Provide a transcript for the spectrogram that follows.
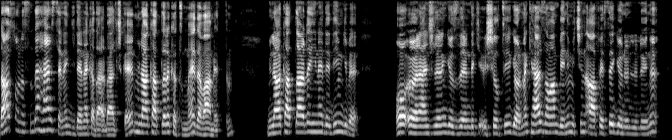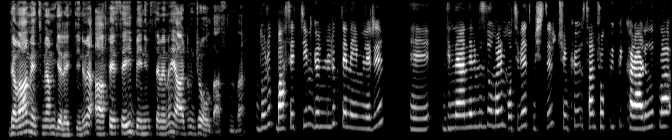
Daha sonrasında her sene gidene kadar Belçika'ya mülakatlara katılmaya devam ettim. Mülakatlarda yine dediğim gibi o öğrencilerin gözlerindeki ışıltıyı görmek her zaman benim için AFS gönüllülüğünü devam etmem gerektiğini ve AFS'yi benimsememe yardımcı oldu aslında. Doruk bahsettiğin gönüllülük deneyimleri e, dinleyenlerimizi de umarım motive etmiştir. Çünkü sen çok büyük bir kararlılıkla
